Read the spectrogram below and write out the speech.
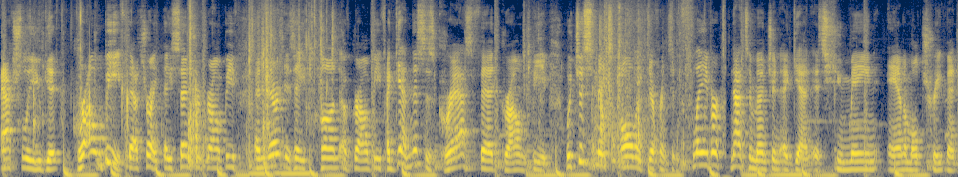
actually you get ground beef. That's right, they send you ground beef, and there is a ton of ground beef. Again, this is grass-fed ground beef, which just makes all the difference in flavor. Not to mention, again, it's humane animal treatment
